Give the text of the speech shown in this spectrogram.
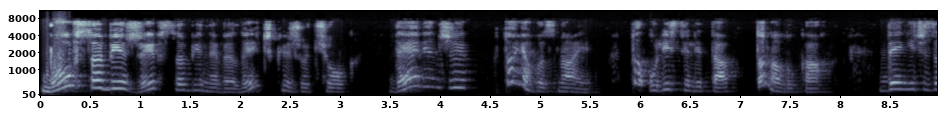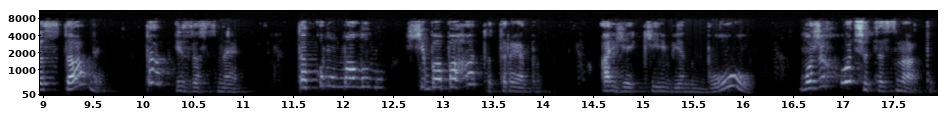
Був собі, жив собі невеличкий жучок. Де він жив, хто його знає, то у лісі літав, то на луках. Де ніч застане, там і засне. Такому малому хіба багато треба? А який він був, може, хочете знати?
